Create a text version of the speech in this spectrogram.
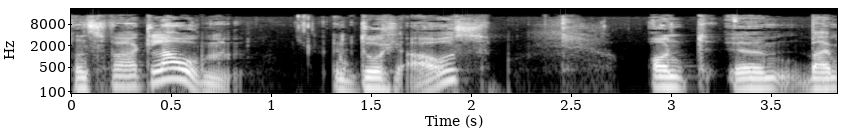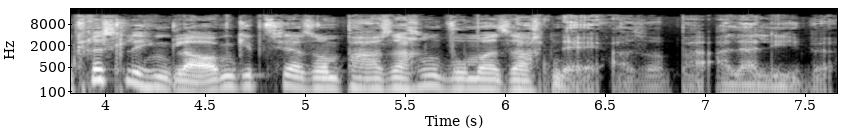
und zwar Glauben. Durchaus. Und ähm, beim christlichen Glauben gibt's ja so ein paar Sachen, wo man sagt, nee, also bei aller Liebe.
